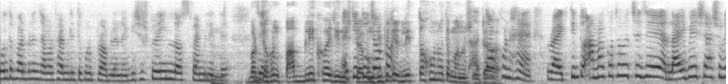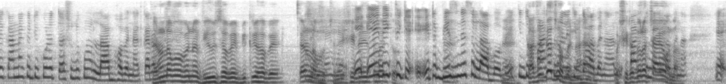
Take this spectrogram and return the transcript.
বলতে পারবে না যে আমার ফ্যামিলিতে কোনো প্রবলেম নেই বিশেষ করে ইন লস ফ্যামিলিতে বাট যখন পাবলিক হয় জিনিসটা এবং রিপিটেডলি তখন হতে মানুষ এটা তখন হ্যাঁ রাইট কিন্তু আমার কথা হচ্ছে যে লাইভে এসে আসলে কান্নাকাটি করে তো আসলে কোনো লাভ হবে না কারণ লাভ হবে না? ভিউজ হবে বিক্রি হবে কেন লাভ হচ্ছে না? হ্যাঁ, সেটা হ্যাঁ, এই দিক থেকে এটা বিজনেসে লাভ হবে হ্যাঁ, কিন্তু পার্সোনালি কিন্তু হ্যাঁ। হবে না সেটা তো ওরা চায়ও না। হ্যাঁ,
